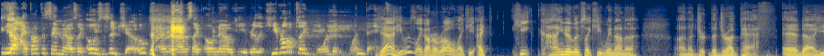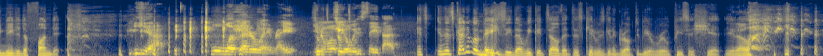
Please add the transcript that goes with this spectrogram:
Yeah, I thought the same thing. I was like, "Oh, is this a joke?" And then I was like, "Oh no, he really he robbed like more than one bank." Yeah, he was like on a roll. Like he, I, he kind of looks like he went on a, on a dr- the drug path, and uh, he needed to fund it. Yeah. well, what better way, right? So You know what? so- we always say that. It's and it's kind of amazing that we could tell that this kid was gonna grow up to be a real piece of shit. You know,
